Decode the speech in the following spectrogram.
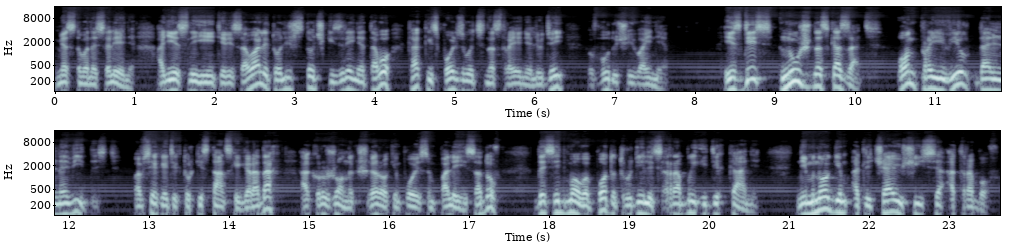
местного населения, а если и интересовали, то лишь с точки зрения того, как использовать настроение людей в будущей войне. И здесь нужно сказать, он проявил дальновидность. Во всех этих туркестанских городах, окруженных широким поясом полей и садов, до седьмого пота трудились рабы и дихкани, немногим отличающиеся от рабов.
